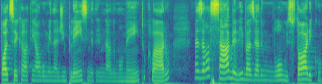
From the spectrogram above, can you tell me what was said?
Pode ser que ela tenha alguma inadimplência em determinado momento, claro, mas ela sabe ali, baseado em um longo histórico,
